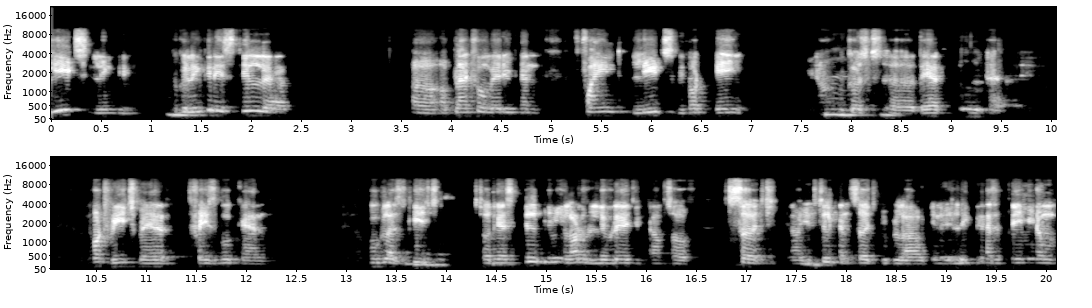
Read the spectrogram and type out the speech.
leads in linkedin mm-hmm. because linkedin is still uh, uh, a platform where you can find leads without paying you know mm-hmm. because uh, they are uh, not reach where facebook and Google has reached. So they're still giving a lot of leverage in terms of search. You know, you still can search people out. You know, LinkedIn has a premium,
